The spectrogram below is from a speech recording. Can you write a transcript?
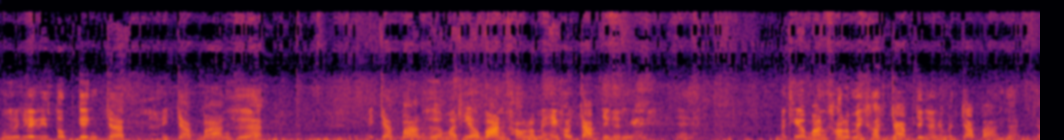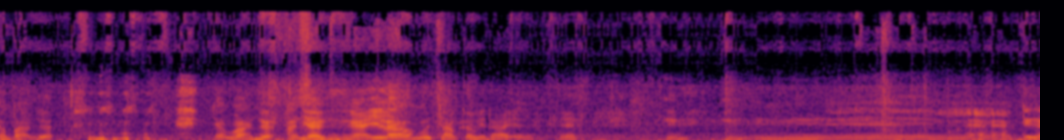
มือเล็กๆนี่ตบเก่งจัด ให้จับบ้างเถอะให้จับบ้างเถอะมาเที่ยวบ้านเขาแล้วไม่ให้เขาจับอย่างนั้นไงมาเที่ยวบ้านเขาแล้วไม่ให้เขาจับอย่างนั้นมาจับบ้างเถอะจับบ้างเถอะจับบ้างเถอะอะยังไงแล้วจับกันไม่ได้เอ๊ะเอ๊ะเอ๊ะเอ๊ะเจือ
